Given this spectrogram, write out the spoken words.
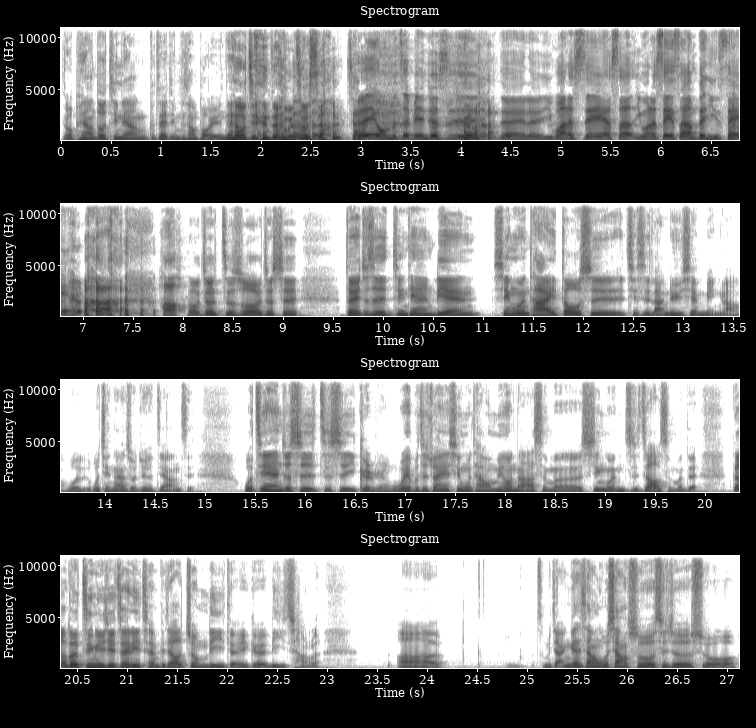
我平常都尽量不在节目上抱怨，但是我真的忍不住想 讲。所以我们这边就是对对，you wanna say some, you wanna say something, you say it。好，那我就就说，就是对，就是今天连新闻台都是其实蓝绿鲜明啦。我我简单说就是这样子。我今天就是只是一个人，我也不是专业新闻台，我没有拿什么新闻执照什么的，但我都尽力去整理成比较中立的一个立场了。啊、怎么讲？应该讲，我想说的是，就是说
